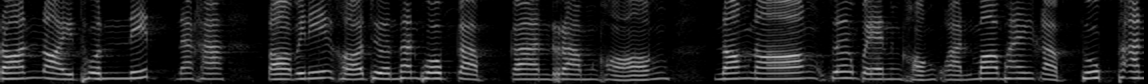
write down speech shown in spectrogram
ร้อนหน่อยทนนิดนะคะ ต่อไปนี้ขอเชิญท่านพบกับการรำของน้องๆ ซึ่งเป็นของขวัญมอบให้กับทุกท่าน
